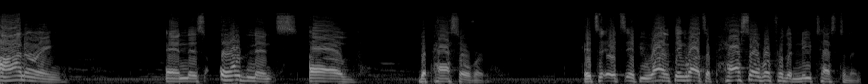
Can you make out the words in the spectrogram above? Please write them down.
honoring and this ordinance of the Passover. It's, it's, if you want to think about it, it's a Passover for the New Testament.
